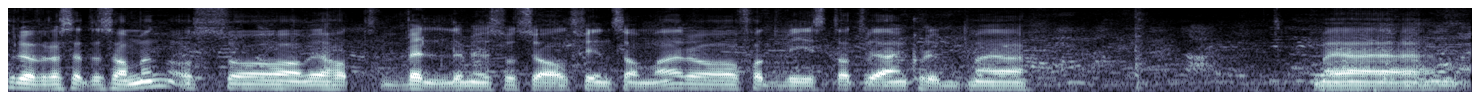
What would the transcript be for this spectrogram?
prøver å sette sammen. Og så har vi hatt veldig mye sosialt fint samvær og fått vist at vi er en klubb med, med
